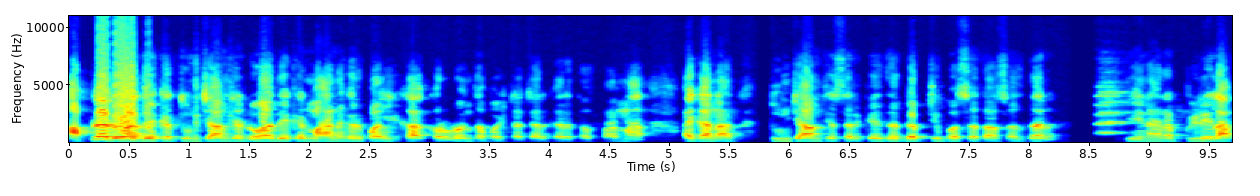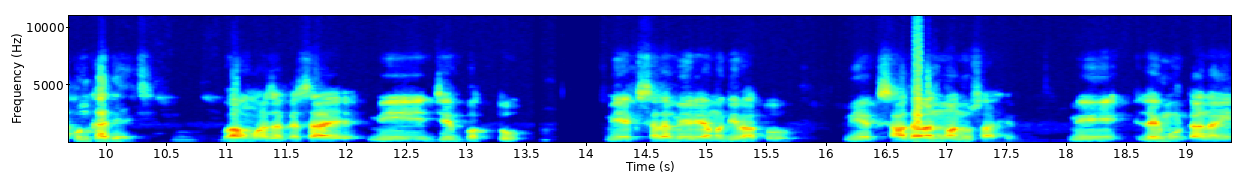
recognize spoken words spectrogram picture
आपल्या डोळ्यात देखत तुमच्या आमच्या डोळ्यात देखत महानगरपालिका करोडोंचा भ्रष्टाचार करत असताना ऐका ना तुमच्या आमच्या सारखे जर गपची बसत असेल तर येणाऱ्या पिढीला आपण का द्यायचं? भाऊ माझं कसं आहे मी जे बघतो मी एक सलम एरियामध्ये राहतो मी एक साधारण माणूस आहे. मी लय मोठा नाही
